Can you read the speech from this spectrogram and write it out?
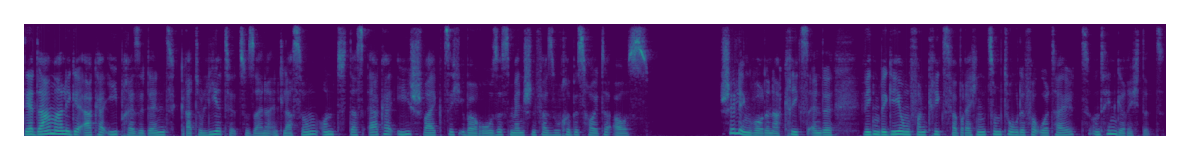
Der damalige RKI-Präsident gratulierte zu seiner Entlassung und das RKI schweigt sich über Roses Menschenversuche bis heute aus. Schilling wurde nach Kriegsende wegen Begehung von Kriegsverbrechen zum Tode verurteilt und hingerichtet.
